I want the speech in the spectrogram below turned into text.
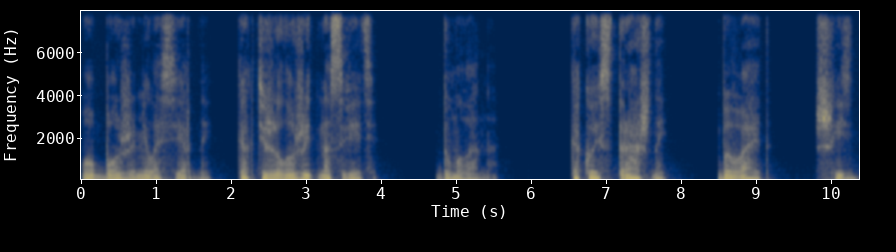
О Боже милосердный, как тяжело жить на свете, думала она. Какой страшной бывает жизнь.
